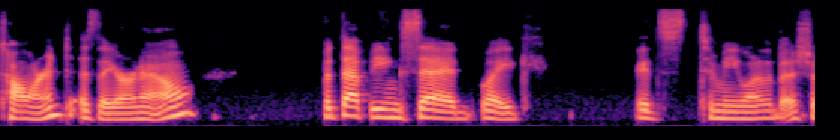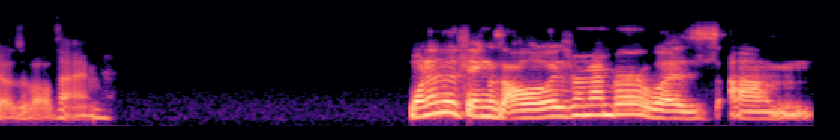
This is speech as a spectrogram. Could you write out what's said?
tolerant as they are now. But that being said, like it's to me one of the best shows of all time. One of the things I'll always remember was um,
